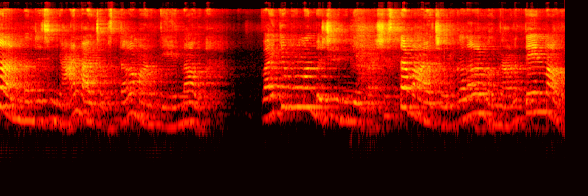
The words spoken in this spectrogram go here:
ബഷീറിനോടനുബന്ധിച്ച് ഞാൻ വായിച്ച പുസ്തകമാണ് തേന്മാവ്. വൈക്കം മുഹമ്മദ് ബഷീറിന്റെ പ്രശസ്തമായ ചെറുകഥകൾ ഒന്നാണ് തേന്മാവ്.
